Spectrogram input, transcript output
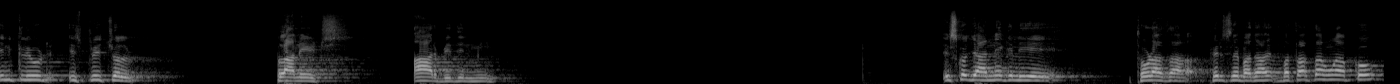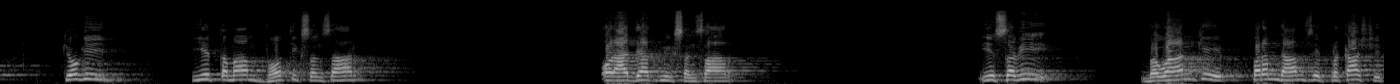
include spiritual planets are within me. इसको जानने के लिए थोड़ा सा फिर से बता, बताता हूँ आपको, क्योंकि ये तमाम भौतिक संसार और आध्यात्मिक संसार। ये सभी भगवान के परम धाम से प्रकाशित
